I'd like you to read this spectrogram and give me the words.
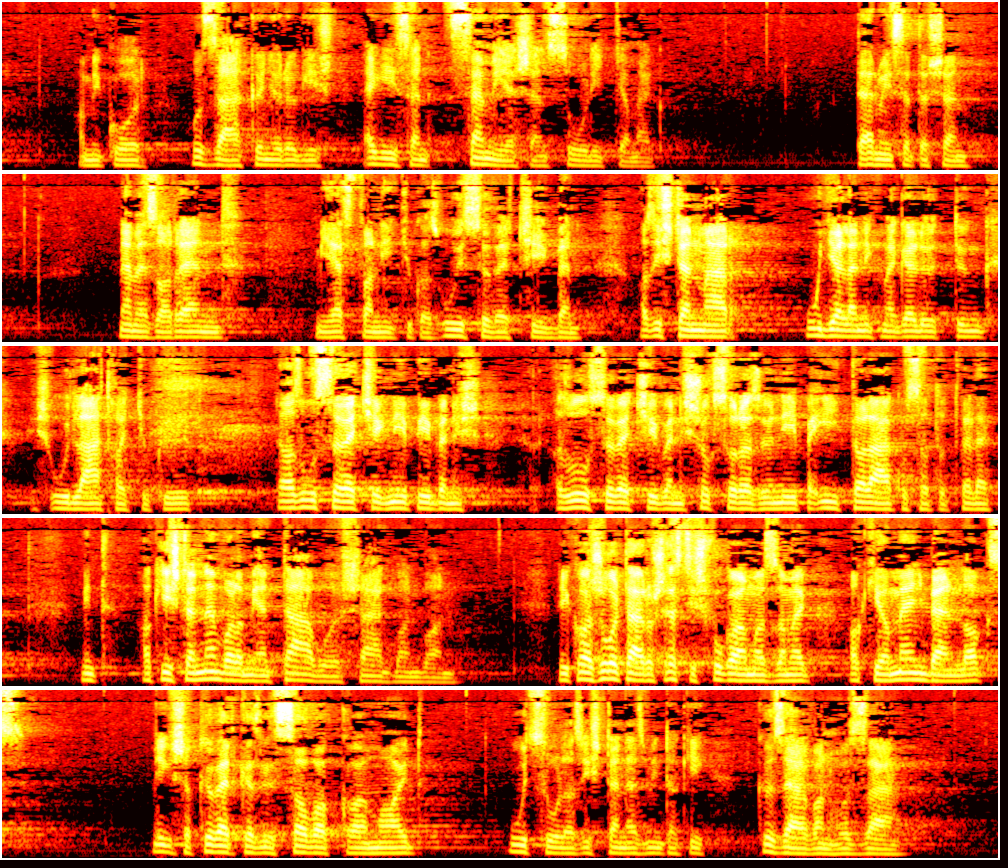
amikor hozzá könyörög és egészen személyesen szólítja meg. Természetesen nem ez a rend, mi ezt tanítjuk az új szövetségben. Az Isten már úgy jelenik meg előttünk, és úgy láthatjuk őt, de az új szövetség népében is az Ószövetségben is sokszor az ő népe így találkozhatott vele, mint aki Isten nem valamilyen távolságban van. Míg a Zsoltáros ezt is fogalmazza meg, aki a mennyben laksz, mégis a következő szavakkal majd úgy szól az Istenhez, mint aki közel van hozzá,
